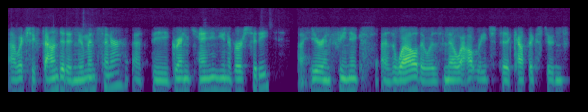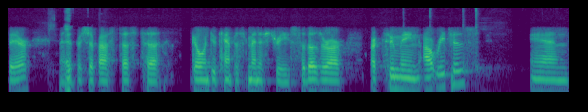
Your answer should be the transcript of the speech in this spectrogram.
Uh, we actually founded a Newman Center at the Grand Canyon University uh, here in Phoenix as well. There was no outreach to Catholic students there and the bishop asked us to go and do campus ministry. So those are our, our two main outreaches, and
